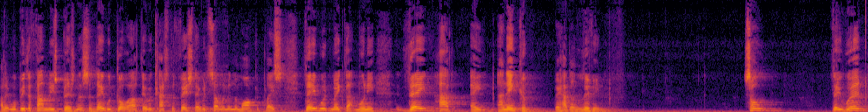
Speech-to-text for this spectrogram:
and it would be the family's business, and they would go out, they would catch the fish, they would sell them in the marketplace, they would make that money. They had a, an income, they had a living. So they weren't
